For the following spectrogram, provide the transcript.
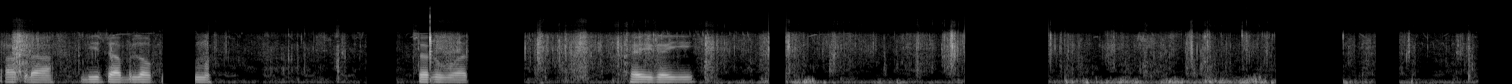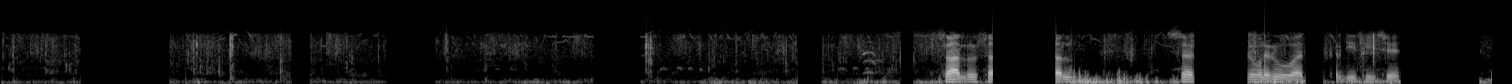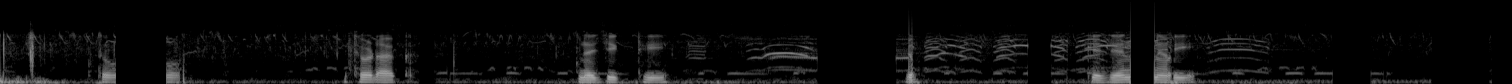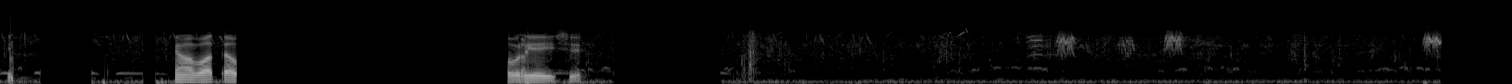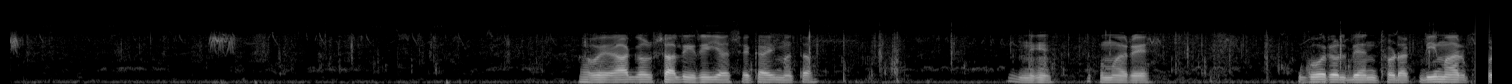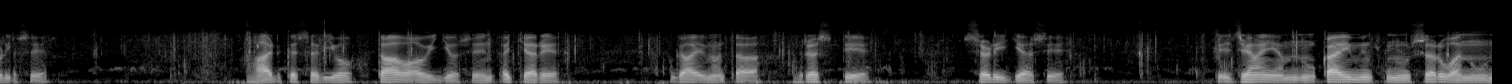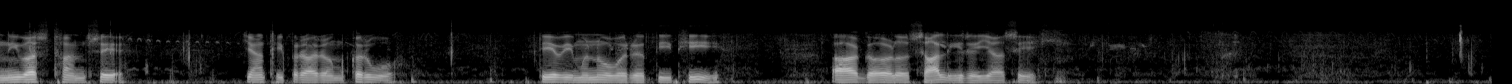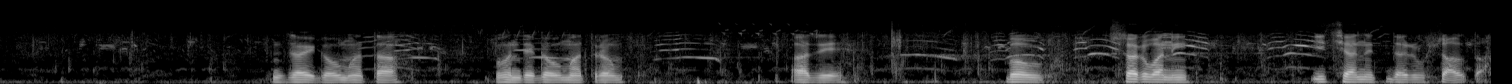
આપણા બીજા બ્લોકમાં શરૂઆત થઈ રહી. સારું સારું શરૂઆત કરી દીધી છે. થોડાક નજીકથી કે જેનાથી ત્યાં વાતાવરણ છે. હવે આગળ ચાલી રહ્યા છે ગાય માતા. ને અમારે ગોરલબેન થોડાક બીમાર પડી છે. હાડ કસરિયો તાવ આવી ગયો છે અત્યારે ગાય માતા રસ્તે સડી ગયા છે કે જ્યાં એમનું કાયમીનું સરવાનું નિવાસસ્થાન છે, ત્યાંથી પ્રારંભ કરવો. તેવી મનોવરતીથી આગળ ચાલી રહ્યા છે. જય ગૌ માતા, વંદે ગૌ માતરમ. આજે બહુ સરવાની ઈચ્છાને દર્શાવતા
